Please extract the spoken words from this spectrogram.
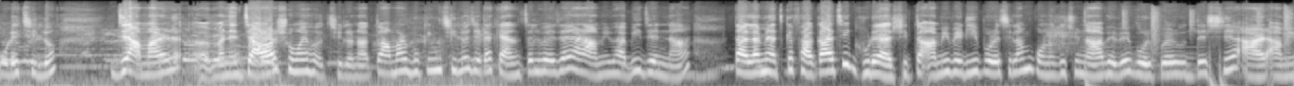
পড়েছিল যে আমার মানে যাওয়ার সময় হচ্ছিল না। তো আমার বুকিং ছিল যেটা ক্যান্সেল হয়ে যায় আর আমি ভাবি যে না তাহলে আমি আজকে ফাঁকা আছি, ঘুরে আসি। তো আমি বেরিয়ে পড়েছিলাম কোনো কিছু না ভেবে বোলপুরের উদ্দেশ্যে, আর আমি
